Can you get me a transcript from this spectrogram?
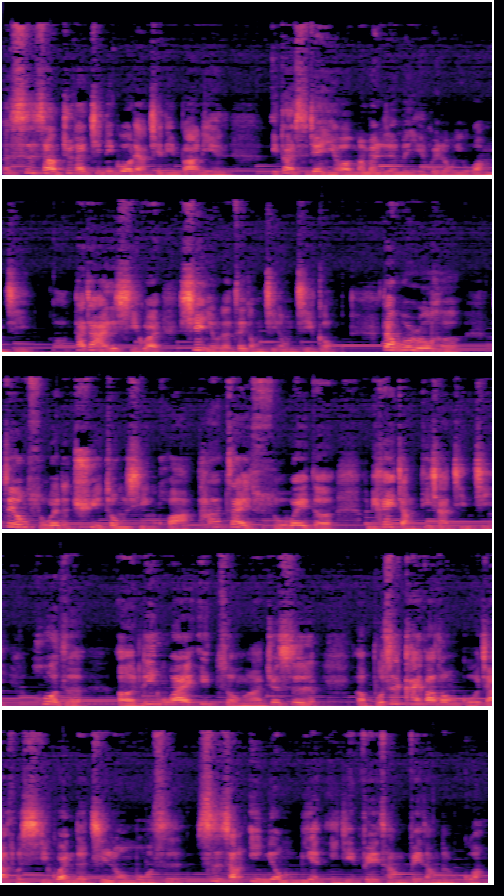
但事实上，就在经历过两千零八年一段时间以后，慢慢人们也会容易忘记，大家还是习惯现有的这种金融机构。但无论如何，这种所谓的去中心化，它在所谓的你可以讲地下经济，或者呃另外一种啊，就是。呃，不是开发中国家所习惯的金融模式，事实上应用面已经非常非常的广。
